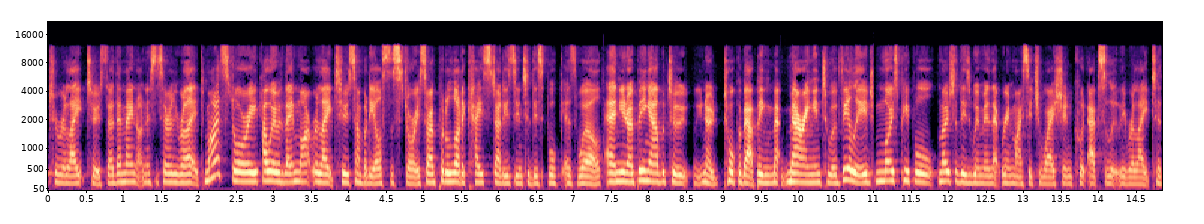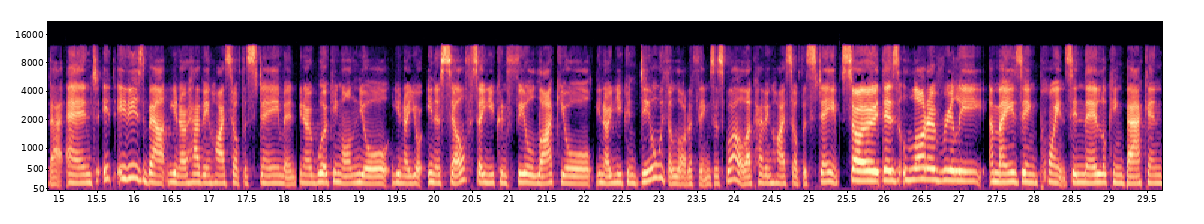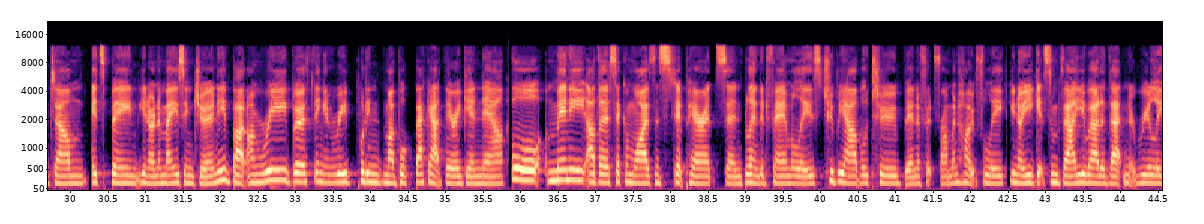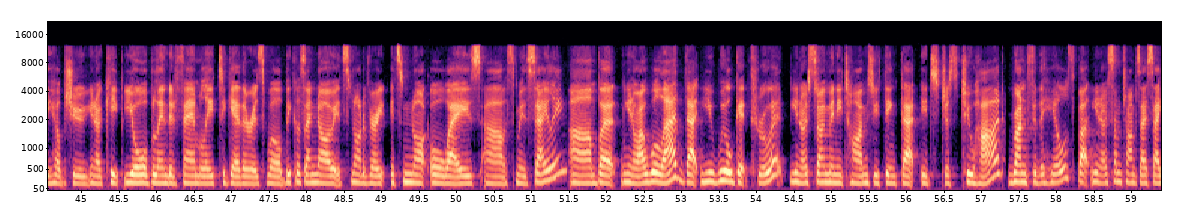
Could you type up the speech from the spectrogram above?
to relate to. So they may not necessarily relate to my story. However, they might relate to somebody else's story. So I put a lot of case studies into this book as well. And, you know, being able to, you know, talk about being ma- marrying into a village, most people, most of these women that were in my situation could absolutely relate to that. And it, it is about, you know, having high self esteem and, you know, working on your, you know, your inner self so you can feel like you're, you know, you can deal with a lot of things as well, like having high self esteem. So there's a lot of really amazing points in there looking back. And um, it's been, you know, an amazing journey, but I'm rebirthing and re putting my book back out there again now for many other second wives and step parents and blended families to be able to benefit from. And hopefully, you know, you get some value out of that and it really helps you, you know, keep your blended family together as well. Because I know it's not a very, it's not always uh, smooth sailing. Um, but, you know, I will add that you will get through it. You know, so many times you think that it's just too hard, run for the hills. But, you know, sometimes I say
